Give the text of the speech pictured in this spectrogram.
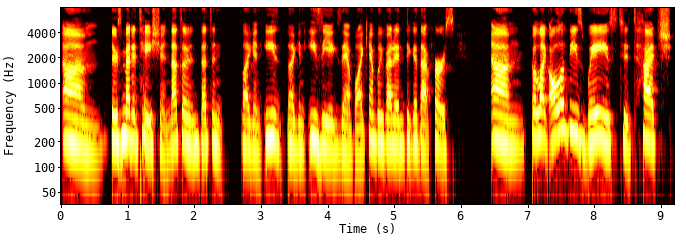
um there's meditation that's a that's an like an easy like an easy example. I can't believe I didn't think of that first. Um, but like all of these ways to touch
